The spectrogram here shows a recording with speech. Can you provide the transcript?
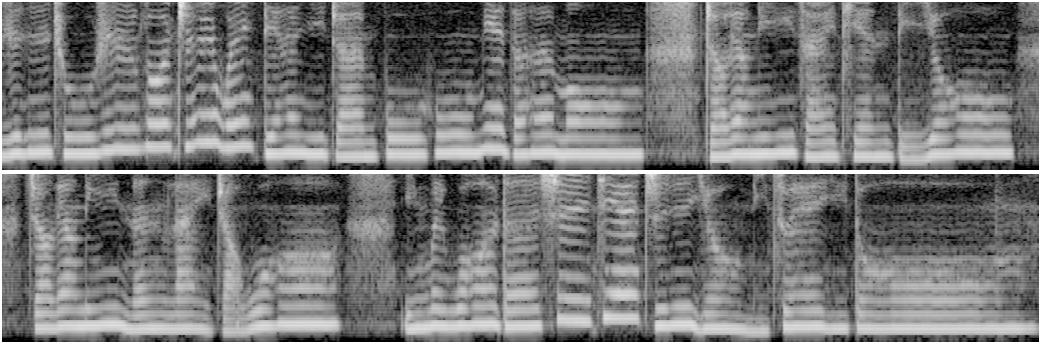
日出日落，只为点一盏不灭的梦，照亮你在天地游，照亮你能来找我，因为我的世界只有你最懂。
